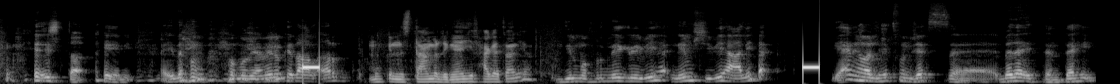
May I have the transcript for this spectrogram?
قشطة. يعني إيه ده؟ هم- هم بيعملوا كده على الأرض. ممكن نستعمل الرجل دي في حاجة تانية؟ دي المفروض نجري بيها نمشي بيها عليها. يعني هو ال headphone jacks آه، بدأت تنتهي.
